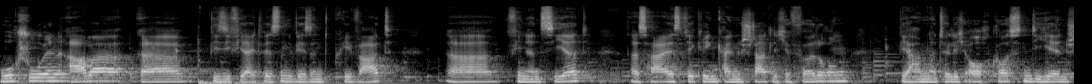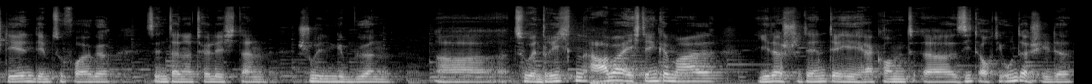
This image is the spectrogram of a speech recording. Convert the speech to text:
Hochschulen, aber äh, wie Sie vielleicht wissen, wir sind privat äh, finanziert. Das heißt, wir kriegen keine staatliche Förderung. Wir haben natürlich auch Kosten, die hier entstehen. Demzufolge sind da natürlich dann Studiengebühren äh, zu entrichten. Aber ich denke mal, jeder Student, der hierher kommt, äh, sieht auch die Unterschiede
